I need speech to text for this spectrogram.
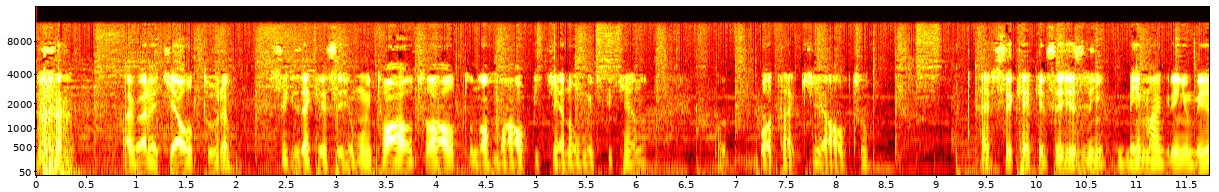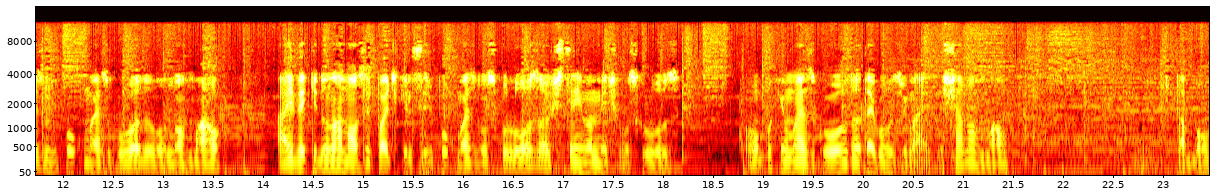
Agora aqui a altura. Se quiser que ele seja muito alto, alto, normal, pequeno muito pequeno. Vou botar aqui alto. Aí você quer que ele seja slim, bem magrinho mesmo, um pouco mais gordo ou normal. Aí daqui do normal você pode que ele seja um pouco mais musculoso ou extremamente musculoso. Ou um pouquinho mais gordo, até gordo demais. Deixar normal. Que tá bom.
